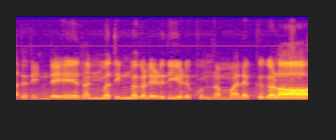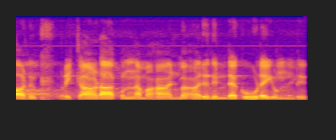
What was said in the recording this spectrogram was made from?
അത് നിന്റെ നന്മ തിന്മകൾ എഴുതിയെടുക്കുന്ന മലക്കുകളാണ്. റിക്കാർഡാക്കുന്ന മഹാന്മാര് നിന്റെ കൂടെയുണ്ട്.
